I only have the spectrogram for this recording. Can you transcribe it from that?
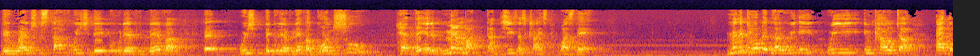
they went through stuff which they could have never, uh, which they could have never gone through had they remembered that Jesus Christ was there. Many problems that we, we encounter are the,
